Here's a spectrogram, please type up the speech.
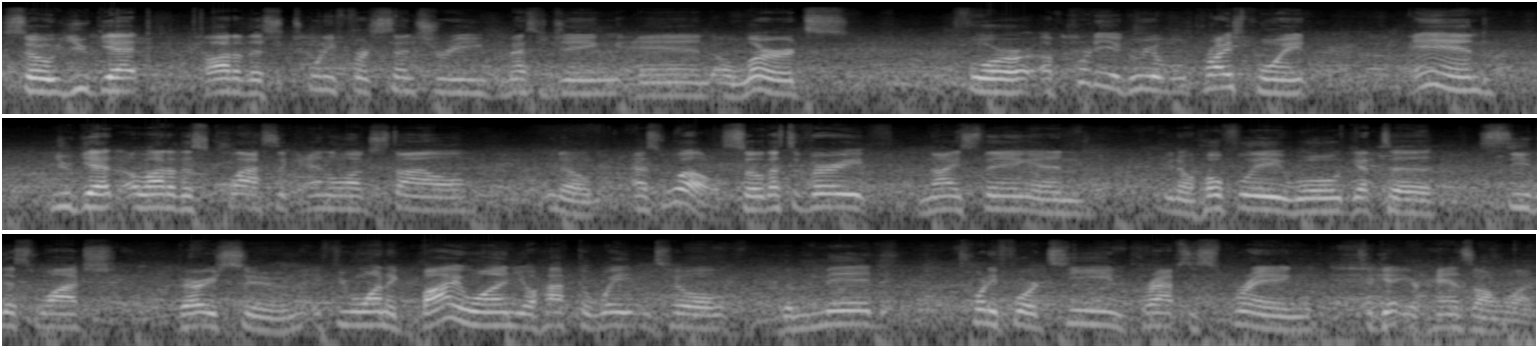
So you get a lot of this 21st century messaging and alerts for a pretty agreeable price point, and you get a lot of this classic analog style, you know, as well. So that's a very nice thing, and you know, hopefully we'll get to see this watch very soon. If you want to buy one, you'll have to wait until the mid 2014, perhaps the spring, to get your hands on one.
